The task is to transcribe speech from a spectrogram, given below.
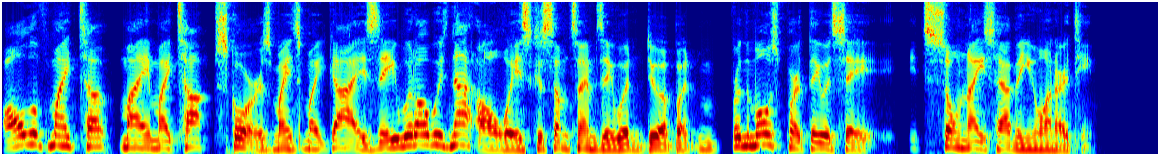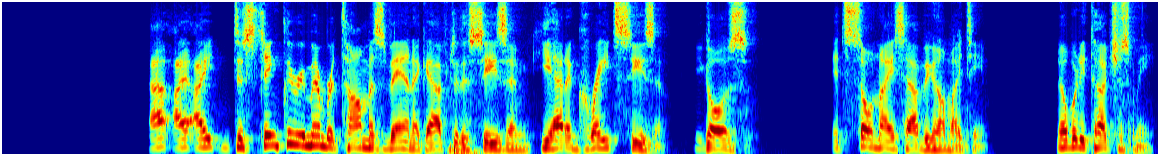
all of my top my my top scorers, my my guys, they would always not always because sometimes they wouldn't do it, but for the most part, they would say it's so nice having you on our team. I, I distinctly remember Thomas Vanek after the season. He had a great season. He goes, "It's so nice having you on my team. Nobody touches me."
